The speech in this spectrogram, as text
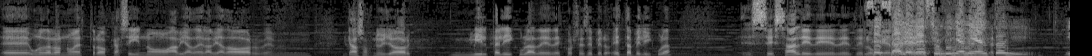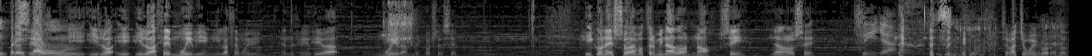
eh, uno de los nuestros, Casino, Aviador, El Aviador, em, Guns of New York, mil películas de, Scorsese, pero esta película eh, se sale de, de, de lo que se él sale de sus lineamientos y, y presta Sí, un... y, y lo, y, y lo hace muy bien, y lo hace muy bien. En definitiva, muy grande Scorsese. Y con eso hemos terminado. No, sí, ya no lo sé. Sí, ya. Sí, se me ha hecho muy corto.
